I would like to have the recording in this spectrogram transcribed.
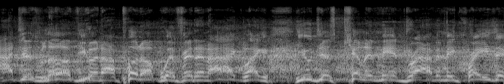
I just love you and I put up with it and I act like you just killing me and driving me crazy.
